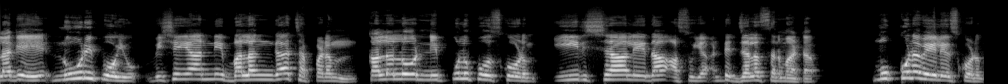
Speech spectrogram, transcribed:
అలాగే నూరిపోయు విషయాన్ని బలంగా చెప్పడం కళ్ళలో నిప్పులు పోసుకోవడం ఈర్ష్య లేదా అసూయ అంటే జలస్ అన్నమాట. ముక్కున వేలేసుకోవడం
